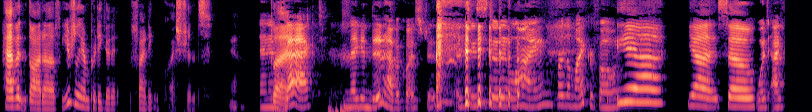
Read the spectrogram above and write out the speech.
haven't thought of. Usually i'm pretty good at finding questions. Yeah. And in But- fact, Megan did have a question, and she stood in line for the microphone. yeah yeah so What I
